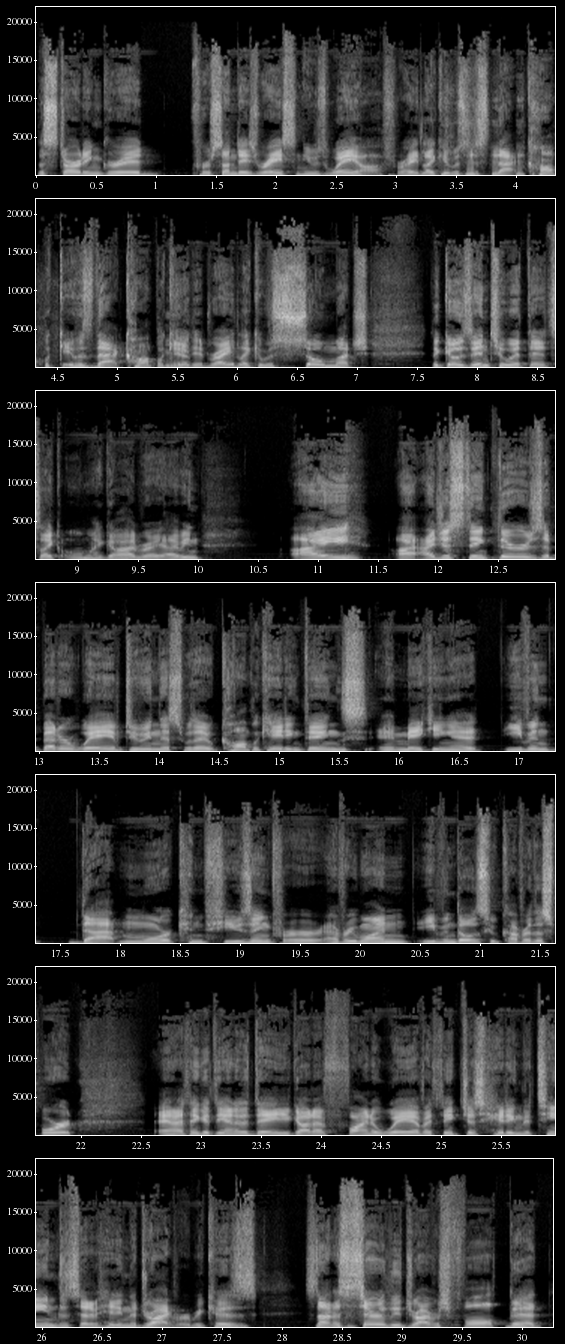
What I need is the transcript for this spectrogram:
the starting grid for Sunday's race, and he was way off. Right, like it was just that complicated. It was that complicated, yeah. right? Like it was so much that goes into it that it's like, oh my god, right? I mean, I. I, I just think there's a better way of doing this without complicating things and making it even that more confusing for everyone, even those who cover the sport. And I think at the end of the day, you got to find a way of, I think, just hitting the teams instead of hitting the driver because it's not necessarily the driver's fault that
